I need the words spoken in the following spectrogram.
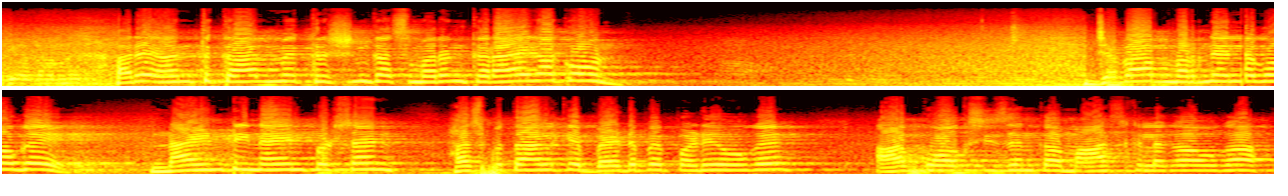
अगर हमें अरे अंत काल में कृष्ण का स्मरण कराएगा कौन? जब आप मरने लगोगे, 99 परसेंट अस्पताल के बेड पे पड़े हो गए आपको ऑक्सीजन का मास्क लगा होगा,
